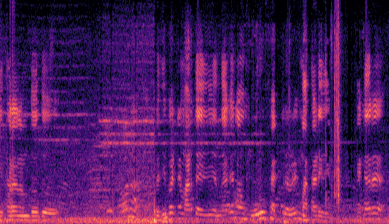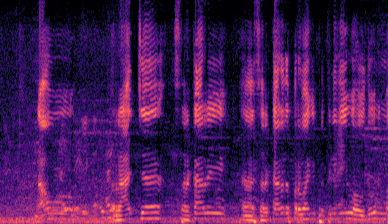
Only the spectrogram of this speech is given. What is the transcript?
ಈ ಥರ ನಮ್ದೊಂದು ಪ್ರತಿಭಟನೆ ಮಾಡ್ತಾ ಇದೀವಿ ಅಂದಾಗ ನಾವು ಮೂರು ಫ್ಯಾಕ್ಟರಿ ಅವರಿಗೆ ಮಾತಾಡಿದ್ದೀವಿ ಯಾಕಂದ್ರೆ ನಾವು ರಾಜ್ಯ ಸರ್ಕಾರಿ ಸರ್ಕಾರದ ಪರವಾಗಿ ಪ್ರತಿನಿಧಿಯೂ ಹೌದು, ನಿಮ್ಮ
